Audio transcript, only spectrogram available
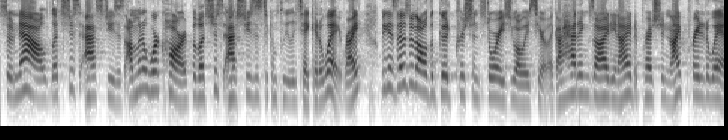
So now let's just ask Jesus. I'm going to work hard, but let's just ask Jesus to completely take it away, right? Because those are all the good Christian stories you always hear. Like, I had anxiety and I had depression and I prayed it away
